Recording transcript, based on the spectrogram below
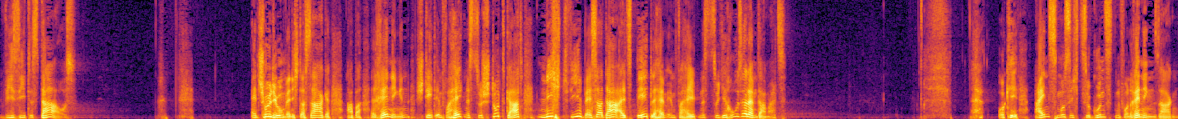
Wie sieht es da aus? Entschuldigung, wenn ich das sage, aber Renningen steht im Verhältnis zu Stuttgart nicht viel besser da als Bethlehem im Verhältnis zu Jerusalem damals. Okay, eins muss ich zugunsten von Renningen sagen.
